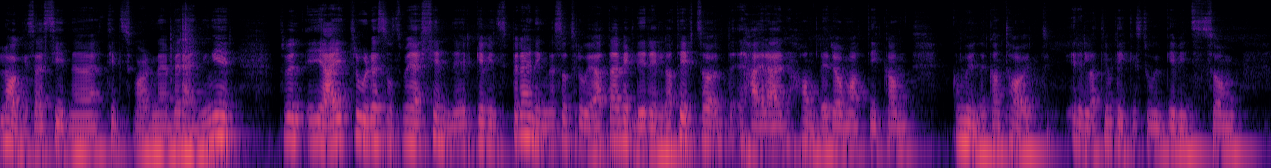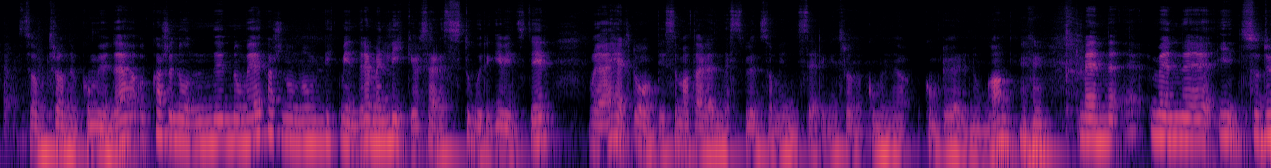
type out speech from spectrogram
lage seg sine tilsvarende beregninger. Men jeg tror det, sånn som jeg kjenner gevinstberegningene, så tror jeg at det er veldig relativt. Så her er, handler det om at de kan, kommuner kan ta ut relativt like stor gevinst som, som Trondheim kommune. Og kanskje noen noe mer, kanskje noen, noe litt mindre, men likevel så er det store gevinster. Og jeg er helt overbevist om at det er den mest lønnsomme investeringen Trondheim kommune kommer til å gjøre noen gang. Men, men eh, så du,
